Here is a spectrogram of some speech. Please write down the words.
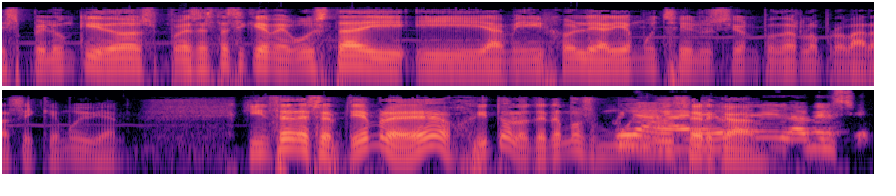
Spelunky 2, pues esta sí que me gusta y, y a mi hijo le haría mucha ilusión poderlo probar, así que muy bien. 15 de septiembre, eh, ojito, lo tenemos muy, Mira, muy cerca. eh, la versión-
